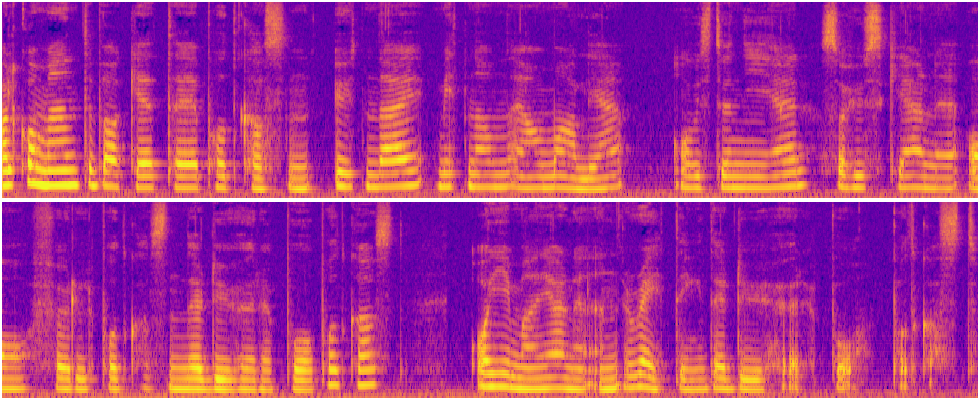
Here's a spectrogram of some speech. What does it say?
Velkommen tilbake til podkasten Uten deg. Mitt navn er Amalie. Og hvis du er ny her, så husk gjerne å følge podkasten der du hører på podkast. Og gi meg gjerne en rating der du hører på podkast.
